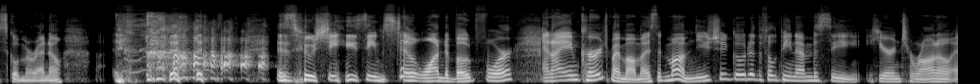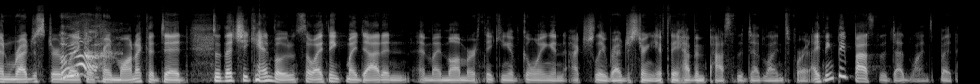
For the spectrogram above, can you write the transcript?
Isko Moreno, is who she seems to want to vote for. And I encouraged my mom. I said, Mom, you should go to the Philippine embassy here in Toronto and register oh, like yeah. our friend Monica did so that she can vote. So I think my dad and, and my mom are thinking of going and actually registering if they haven't passed the deadlines for it. I think they passed the deadlines, but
